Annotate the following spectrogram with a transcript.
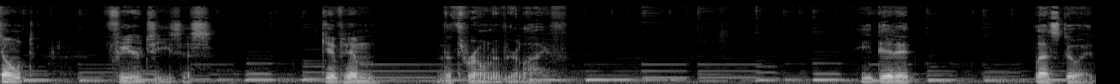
Don't fear Jesus. Give him the throne of your life. He did it. Let's do it.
